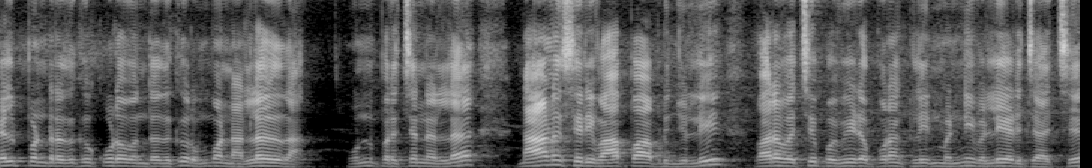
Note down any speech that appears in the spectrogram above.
ஹெல்ப் பண்ணுறதுக்கு கூட வந்ததுக்கு ரொம்ப நல்லது தான் ஒன்றும் பிரச்சனை இல்லை. நானும் சரி வாப்பா அப்படின்னு சொல்லி வர வச்சு இப்போ வீடை பூரா க்ளீன் பண்ணி வெள்ளை அடித்தாச்சு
